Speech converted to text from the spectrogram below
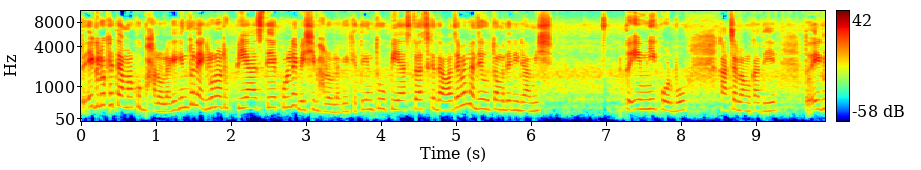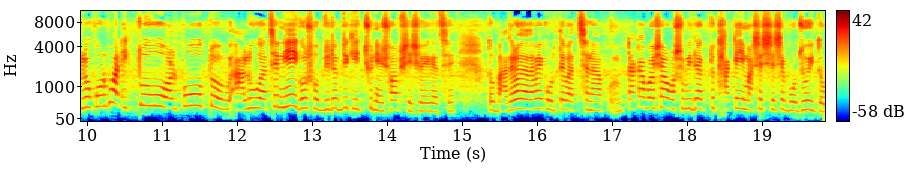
তো এগুলো খেতে আমার খুব ভালো লাগে, কিন্তু না এগুলো না একটু পেঁয়াজ দিয়ে করলে বেশি ভালো লাগে খেতে। কিন্তু পেঁয়াজ তো আজকে দেওয়া যাবে না, যেহেতু আমাদের নিরামিষ। তো এমনি করব কাঁচা লঙ্কা দিয়ে। তো এগুলো করব আর একটু অল্প একটু আলু আছে নেই গো, সবজি টবজি কিচ্ছু নেই, সব শেষ হয়ে গেছে। তো বাজারও দাদাভাই করতে পারছে না। টাকা পয়সার অসুবিধা একটু থাকেই মাসের শেষে, বোঝোই তো।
